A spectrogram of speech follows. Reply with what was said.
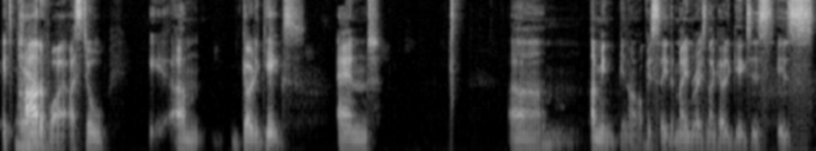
it's part Yeah. of why I still um, go to gigs, and um, I mean, you know, obviously the main reason I go to gigs is is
